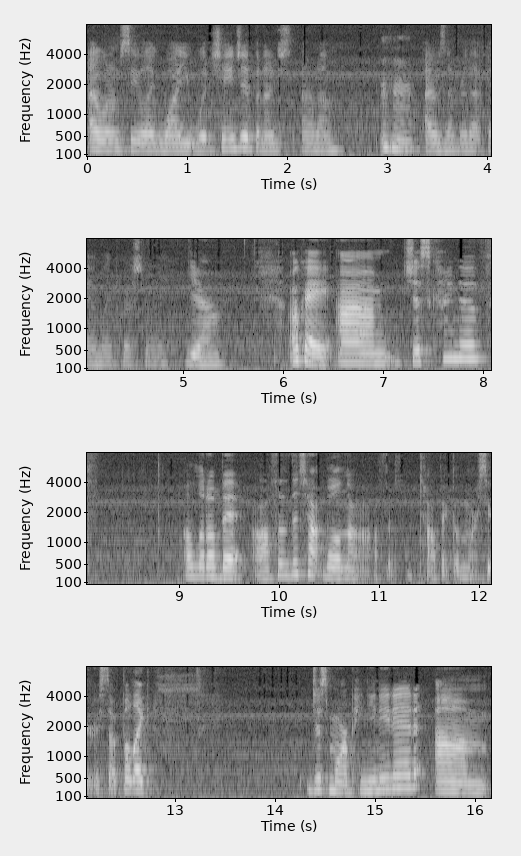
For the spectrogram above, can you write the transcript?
I wouldn't see like why you would change it. But I just I don't know. Mhm. I was never that family personally. Yeah. Okay. Um, just kind of a little bit off of the top. Well, not off the topic of more serious stuff, but like just more opinionated. Um,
